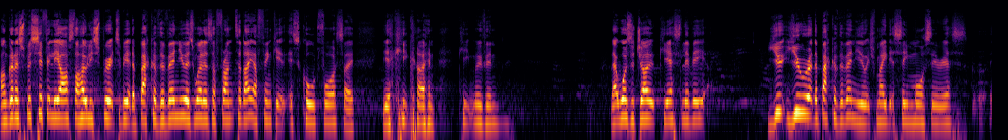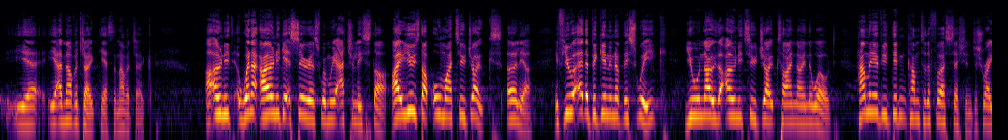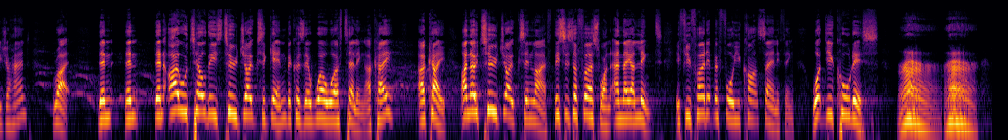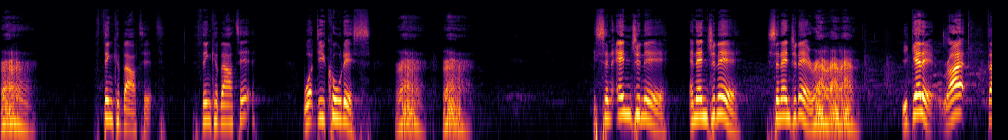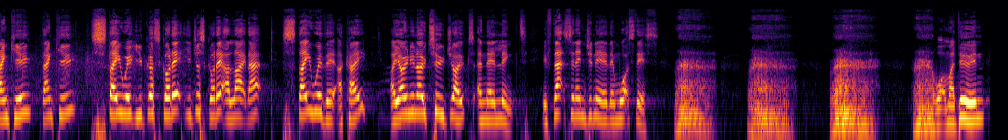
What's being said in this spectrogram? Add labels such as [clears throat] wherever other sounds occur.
I'm going to specifically ask the Holy Spirit to be at the back of the venue as well as the front today. I think it, it's called for. So, yeah, [laughs] keep going, keep moving. That was a joke, yes, Livy. You you were at the back of the venue, which made it seem more serious. Yeah, yeah, another joke. Yes, another joke. I only when I, I only get serious when we actually start. I used up all my two jokes earlier. If you were at the beginning of this week, you will know the only two jokes I know in the world. How many of you didn't come to the first session? Just raise your hand. Right. Then, then, then I will tell these two jokes again because they're well worth telling, okay? Okay. I know two jokes in life. This is the first one, and they are linked. If you've heard it before, you can't say anything. What do you call this? Think about it. Think about it. What do you call this? It's an engineer. An engineer. It's an engineer. You get it, right? Thank you. Thank you. Stay with you just got it. You just got it. I like that. Stay with it, okay? I only know two jokes and they're linked. If that's an engineer, then what's this? What am I doing?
